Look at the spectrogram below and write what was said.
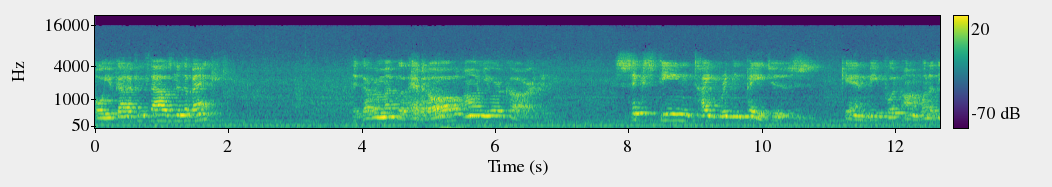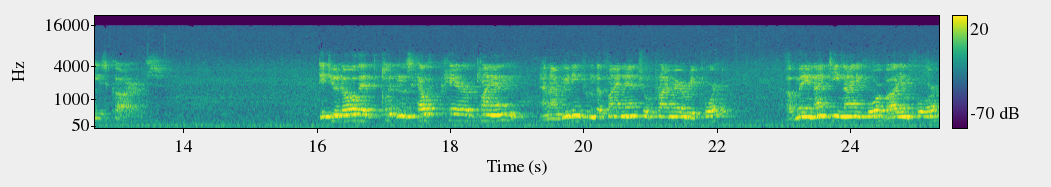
Oh, you've got a few thousand in the bank? The government will have it all on your card. 16 typewritten pages can be put on one of these cards. Did you know that Clinton's health care plan, and I'm reading from the Financial Privacy Report of May 1994, Volume 4,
